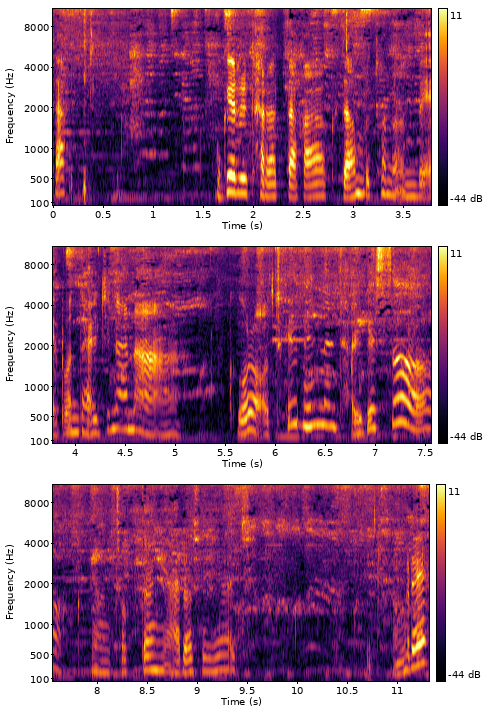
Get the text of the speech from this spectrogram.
딱 무게를 달았다가 그 다음부터는 매번 달진 않아 그걸 어떻게 맨날 달겠어 그냥 적당히 알아서 해야지 안 그래?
